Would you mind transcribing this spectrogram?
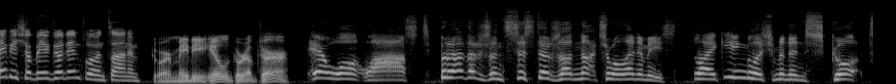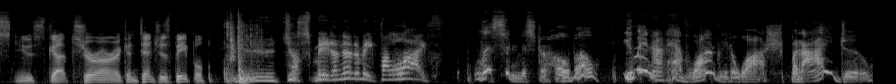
Maybe she'll be a good influence on him. Or maybe he'll corrupt her. It won't last. Brothers and sisters are natural enemies, like Englishmen and Scots. You Scots sure are a contentious people. You just made an enemy for life. Listen, Mr. Hobo, you may not have laundry to wash, but I do.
